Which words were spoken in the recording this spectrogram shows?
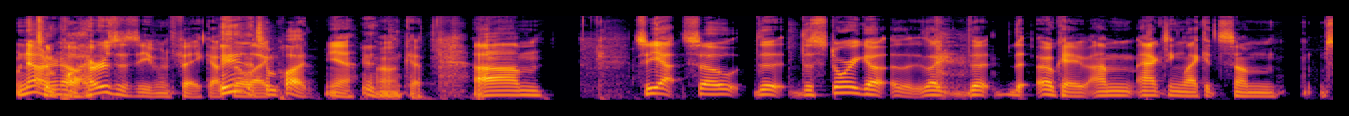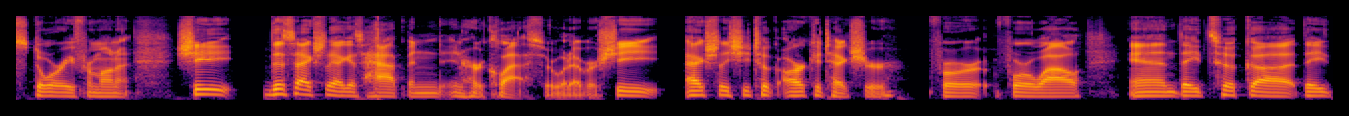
No, It's no, no. Hers is even fake. I yeah, feel it's like. implied. Yeah. Yeah. Oh, okay. Um, so yeah. So the the story go like the, the okay. I'm acting like it's some story from on it. She this actually I guess happened in her class or whatever. She actually she took architecture for for a while and they took uh they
